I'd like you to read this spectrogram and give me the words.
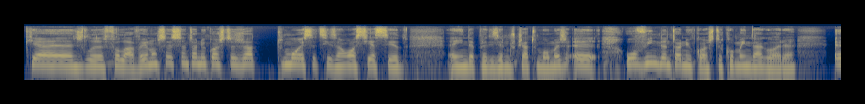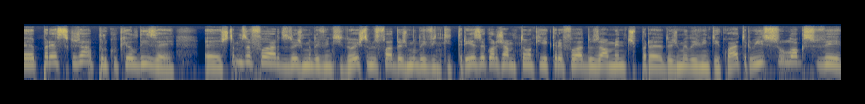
que a Ângela falava, eu não sei se António Costa já tomou essa decisão ou se é cedo ainda para dizermos que já tomou, mas eh, ouvindo António Costa, como ainda agora, eh, parece que já, porque o que ele diz é: eh, estamos a falar de 2022, estamos a falar de 2023, agora já me estão aqui a querer falar dos aumentos para 2024, isso logo se vê.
